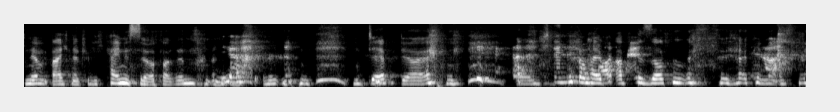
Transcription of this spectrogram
ne, war ich natürlich keine Surferin, sondern ja. ein Depp, der äh, halb abgesoffen ist. ja, genau. Ja.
